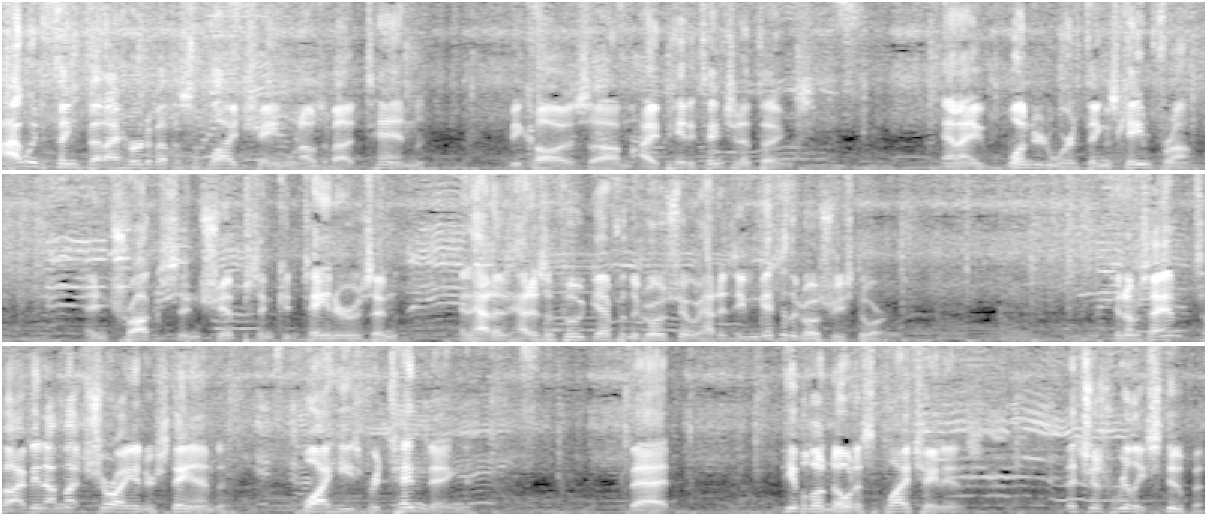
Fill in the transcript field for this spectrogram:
I would think that I heard about the supply chain when I was about 10 because um, I paid attention to things. And I wondered where things came from. And trucks and ships and containers and, and how, does, how does the food get from the grocery store? How does it even get to the grocery store? You know what I'm saying? So, I mean, I'm not sure I understand why he's pretending that people don't know what a supply chain is. That's just really stupid.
